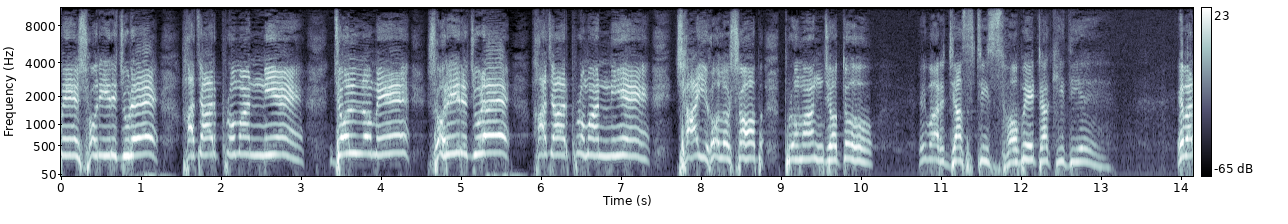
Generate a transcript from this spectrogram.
মেয়ে শরীর জুড়ে হাজার প্রমাণ নিয়ে জ্বলল মেয়ে শরীর জুড়ে হাজার প্রমাণ নিয়ে, ছাই হলো সব প্রমাণ যত। এবার জাস্টিস হবেটা কি দিয়ে? এবার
